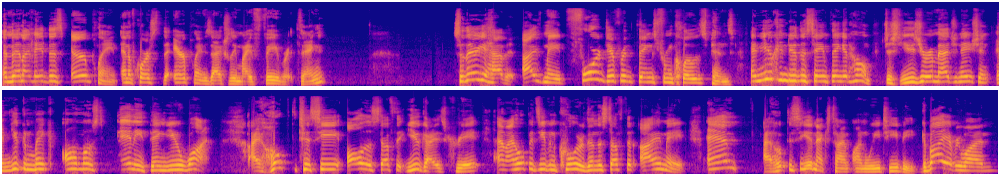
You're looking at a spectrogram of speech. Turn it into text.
and then I made this airplane. And of course, the airplane is actually my favorite thing. So there you have it. I've made four different things from clothespins, and you can do the same thing at home. Just use your imagination and you can make almost anything you want. I hope to see all the stuff that you guys create, and I hope it's even cooler than the stuff that I made. And I hope to see you next time on WeTV. Goodbye, everyone!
